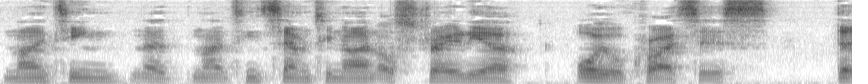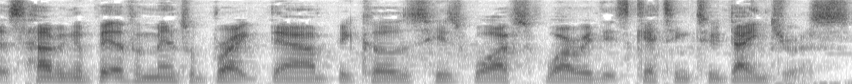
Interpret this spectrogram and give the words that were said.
19, uh, 1979 Australia oil crisis that's having a bit of a mental breakdown because his wife's worried it's getting too dangerous.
